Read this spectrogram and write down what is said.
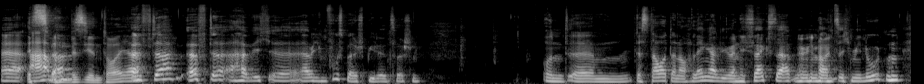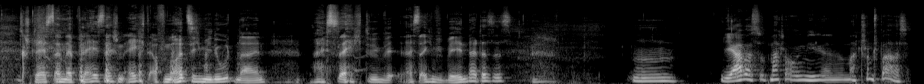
Äh, Ist aber ein bisschen teuer. öfter, öfter habe ich, äh, habe ich ein Fußballspiel inzwischen. Und ähm, das dauert dann auch länger, wie wenn ich Sex habe, nämlich 90 Minuten. Du stellst an der Playstation echt auf 90 Minuten ein. Weißt du echt, wie, weißt du eigentlich, wie behindert das ist? Ja, aber es macht auch irgendwie, macht schon Spaß.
